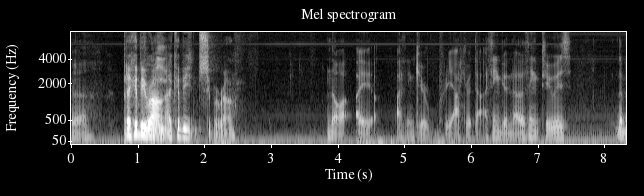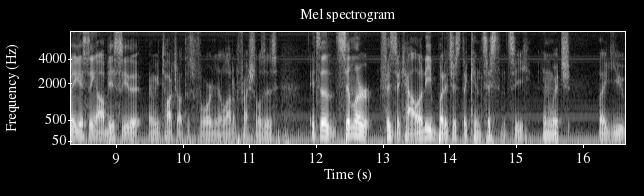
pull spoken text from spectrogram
Yeah. But I could be wrong. me- I could be super wrong. No, I I think you're pretty accurate. With that I think another thing too is the biggest thing, obviously, that and we talked about this before, and you know, a lot of professionals is it's a similar physicality, but it's just the consistency in which like you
